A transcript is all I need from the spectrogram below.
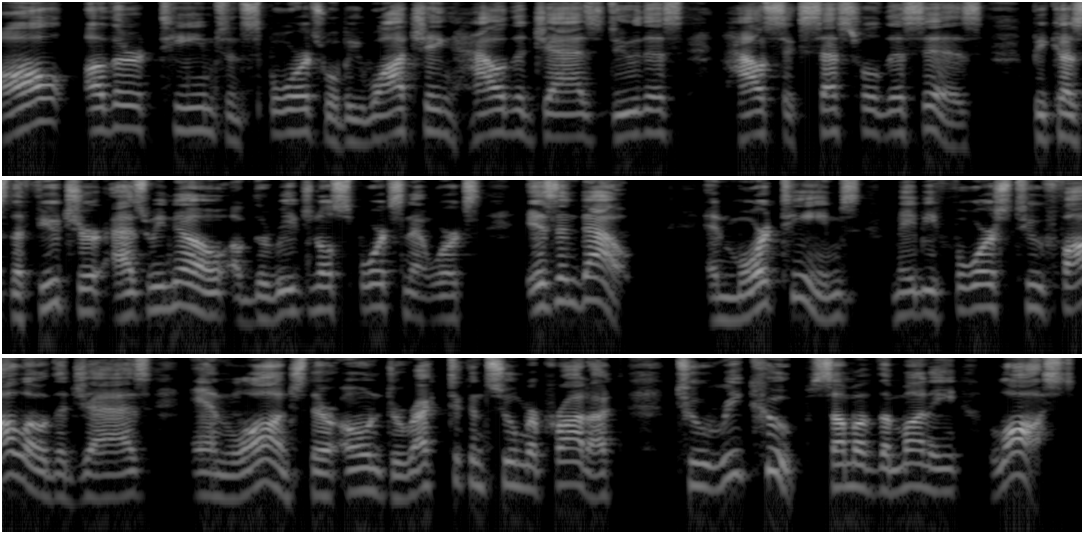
All other teams and sports will be watching how the Jazz do this, how successful this is, because the future, as we know, of the regional sports networks is in doubt. And more teams may be forced to follow the Jazz and launch their own direct to consumer product to recoup some of the money lost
